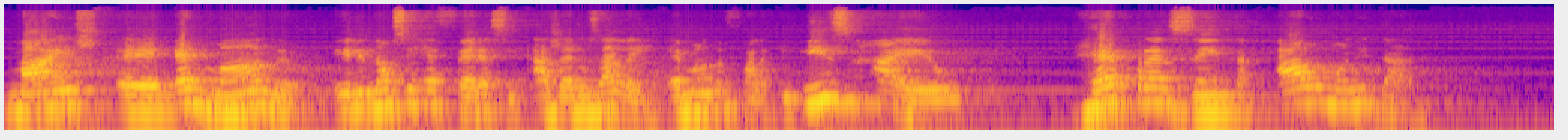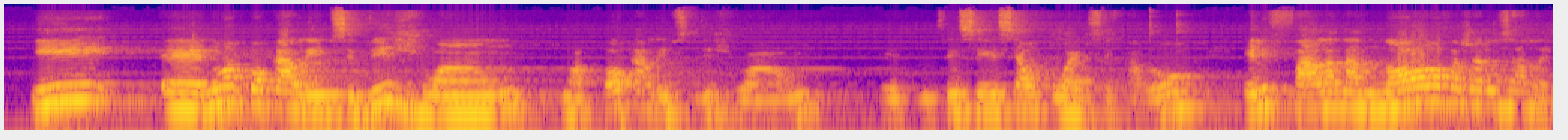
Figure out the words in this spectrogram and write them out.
mas é, Emmanuel, ele não se refere assim a Jerusalém. Emmanuel fala que Israel representa a humanidade. E é, no Apocalipse de João, no Apocalipse de João, é, não sei se esse autor aí que você falou, ele fala na Nova Jerusalém,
